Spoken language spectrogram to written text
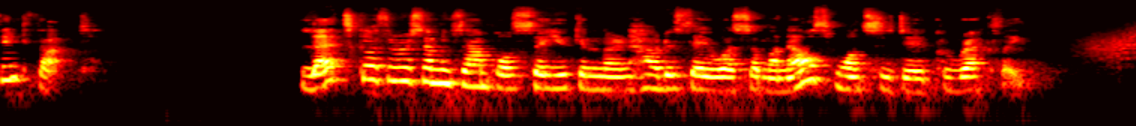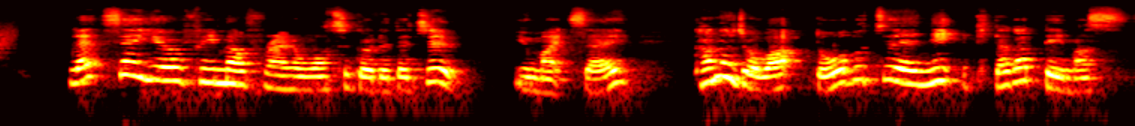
think that. Let's go through some examples so you can learn how to say what someone else wants to do correctly. Let's say your female friend wants to go to the zoo. You might say, 彼女は動物園に行きたがっています。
